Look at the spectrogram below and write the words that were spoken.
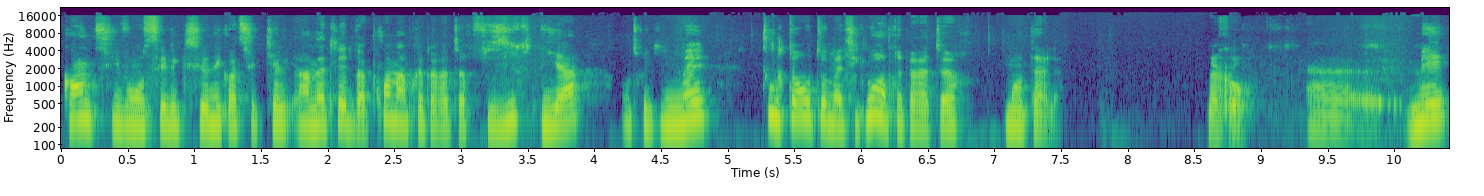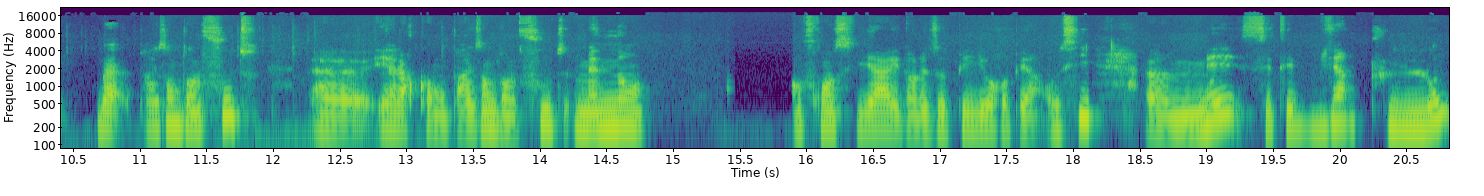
Quand ils vont sélectionner, quand un athlète va prendre un préparateur physique, il y a, entre guillemets, tout le temps automatiquement un préparateur mental. D'accord. Euh, mais, bah, par exemple, dans le foot, euh, et alors quand, par exemple, dans le foot, maintenant, en France, il y a, et dans les autres pays européens aussi, euh, mais c'était bien plus long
